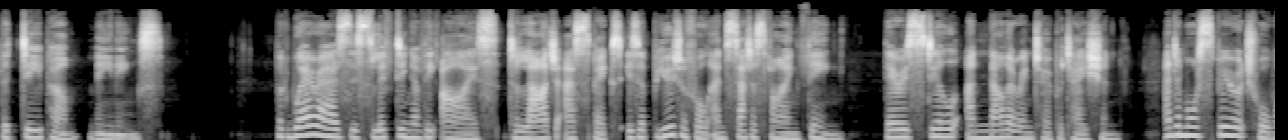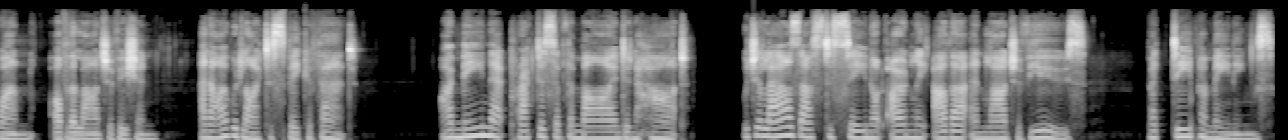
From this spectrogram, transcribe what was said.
The deeper meanings. But whereas this lifting of the eyes to larger aspects is a beautiful and satisfying thing, there is still another interpretation and a more spiritual one of the larger vision, and I would like to speak of that. I mean that practice of the mind and heart which allows us to see not only other and larger views, but deeper meanings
